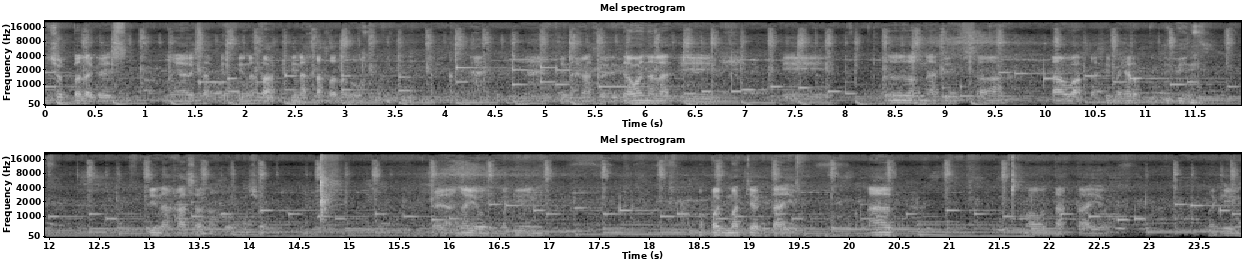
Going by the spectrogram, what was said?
In short pala guys, nangyari sa akin, tinaka, tinakasan ako. tinakasan. Itawa na lang, i, i, ano lang natin sa tawa kasi mahirap dibdibin tinakasan ako in short. Ngayon, maging mapagmatyag tayo at mautak tayo. Maging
